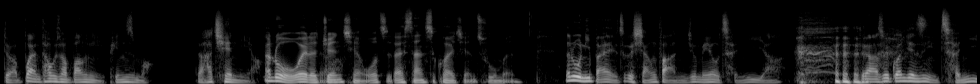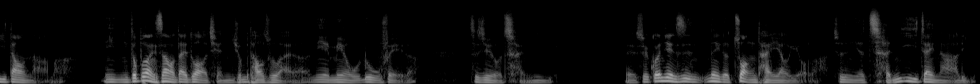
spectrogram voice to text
对吧？不然他为什么帮你？凭什么？对，他欠你啊。那如果我为了捐钱，我只带三十块钱出门，那如果你本来有这个想法，你就没有诚意啊，对啊。所以关键是你诚意到哪嘛？你你都不知道你身上带多少钱，你全部掏出来了，你也没有路费了，这就有诚意。对，所以关键是那个状态要有了，就是你的诚意在哪里。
